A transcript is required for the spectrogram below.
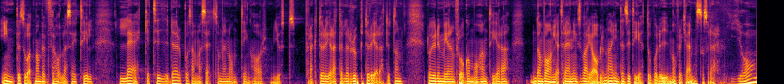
inte så att man behöver förhålla sig till läketider på samma sätt som när någonting har just frakturerat eller rupturerat. Utan då är det mer en fråga om att hantera de vanliga träningsvariablerna, intensitet och volym och frekvens och sådär. Ja,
